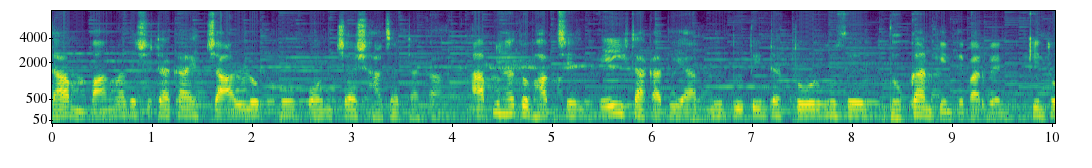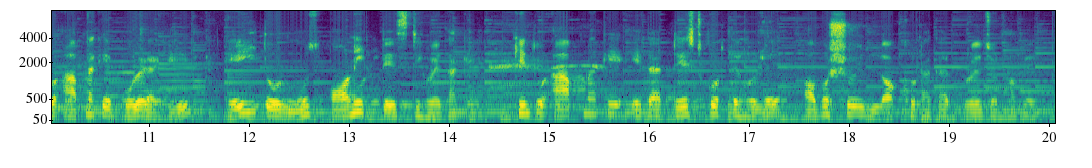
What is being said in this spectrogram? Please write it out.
দাম বাংলাদেশি টাকায় চার লক্ষ পঞ্চাশ হাজার টাকা। আপনি হয়তো ভাবছেন, এই টাকা দিয়ে আপনি দু তিনটা তরমুজের দোকান কিনতে পারবেন। কিন্তু আপনাকে বলে রাখি, এই তরমুজ অনেক টেস্টি হয়ে থাকে। কিন্তু আপনাকে এটা টেস্ট করতে হলে অবশ্যই লক্ষ টাকার প্রয়োজন হবে।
